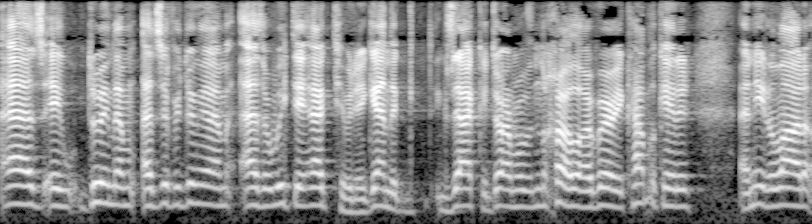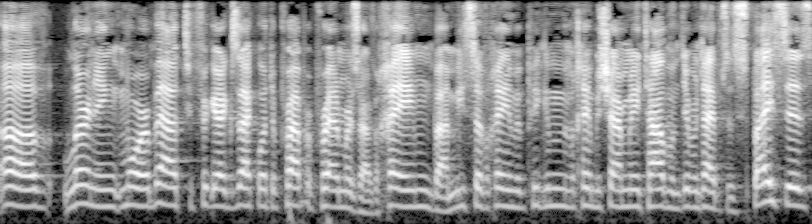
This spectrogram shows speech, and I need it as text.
as a doing them as if you're doing them as a weekday activity. Again, the exact dharma of the nechal are very complicated and need a lot of learning more about to figure out exactly what the proper parameters are. Different types of spices.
